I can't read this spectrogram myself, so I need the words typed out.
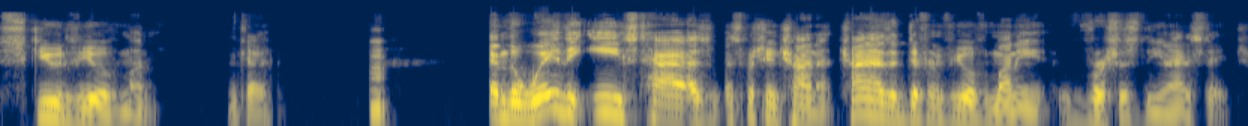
skewed view of money. Okay. And the way the East has, especially in China, China has a different view of money versus the United States.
